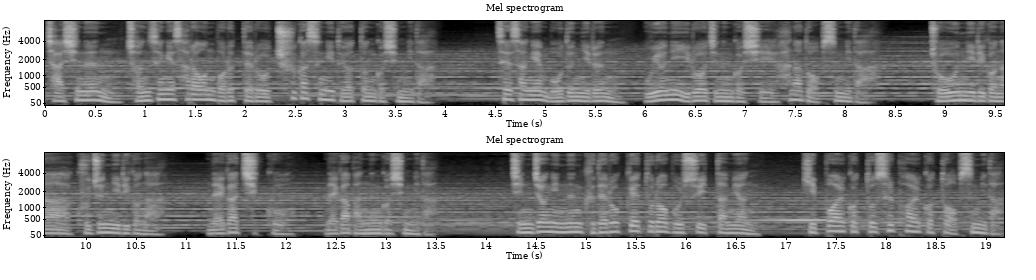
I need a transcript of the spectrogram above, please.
자신은 전생에 살아온 버릇대로 출가승이 되었던 것입니다. 세상의 모든 일은 우연히 이루어지는 것이 하나도 없습니다. 좋은 일이거나 굳은 일이거나 내가 짓고 내가 받는 것입니다. 진정 있는 그대로 꿰뚫어 볼 수 있다면 기뻐할 것도 슬퍼할 것도 없습니다.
